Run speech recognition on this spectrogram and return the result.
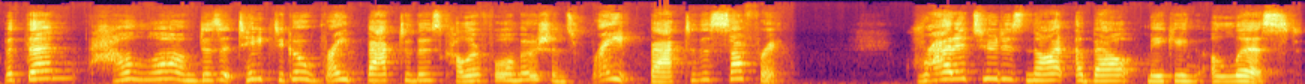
but then how long does it take to go right back to those colorful emotions, right back to the suffering? Gratitude is not about making a list.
